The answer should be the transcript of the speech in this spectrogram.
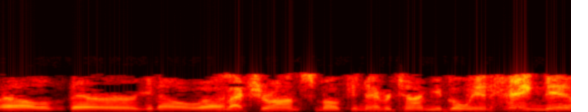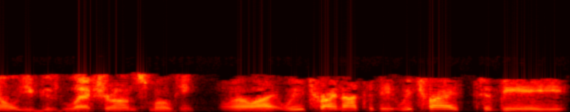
Well, they're, you know, uh, lecture on smoking every time you go in. Hangnail, you could lecture on smoking. Well, I, we try not to be. We try to be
